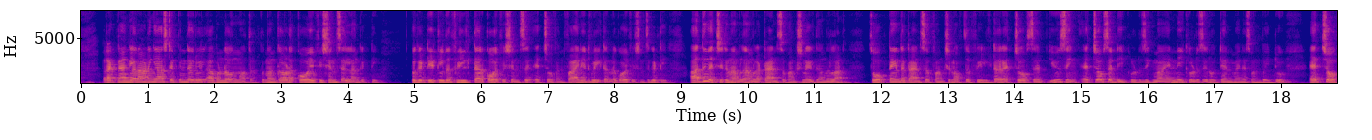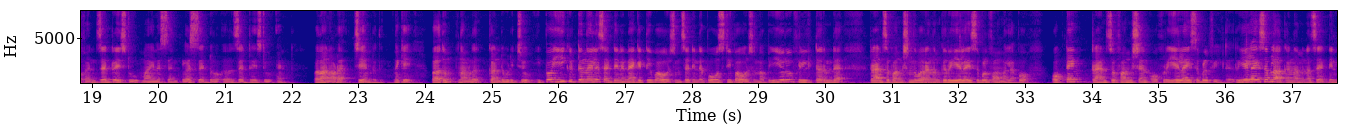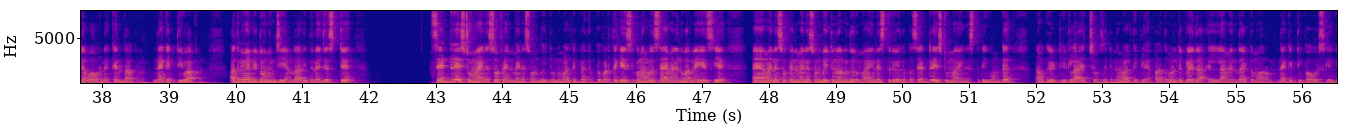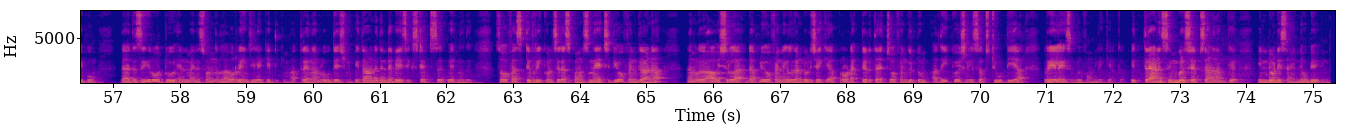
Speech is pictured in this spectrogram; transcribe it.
റെക്ടാംഗുലർ ആണെങ്കിൽ ആ സ്റ്റെപ്പിന്റെ ഒരു ലാഭം ഉണ്ടാവും മാത്രം. അപ്പോൾ നമുക്ക് അവിടെ കോഎഫിഷ്യൻസ് എല്ലാം കിട്ടി. ഇപ്പോൾ കിട്ടിയിട്ടുള്ളത് filter coefficients H of N finite ഫിൽറ്ററിന്റെ കോഎഫിഷ്യൻസ് കിട്ടി. അത് വെച്ചിട്ട് നമ്മൾ നമ്മളെ ട്രാൻസ്ഫർ ഫംഗ്ഷൻ എഴുതുക എന്നുള്ളതാണ്. So obtain the transfer function of the filter h of z using h of z equal to sigma n equal to 0 to n minus 1 by 2 h of n z raised to minus n plus z, uh, z raised to n. അപ്പോൾ അതാണ് അവിടെ ചെയ്യേണ്ടത്. Okay അപ്പോൾ അതും നമ്മൾ കണ്ടുപിടിച്ചു. ഇപ്പോൾ ഈ കിട്ടുന്നതിൽ സെഡിന്റെ നെഗറ്റീവ് പവേഴ്സും സെഡിന്റെ പോസിറ്റീവ് പവേഴ്സും ഉണ്ട്. അപ്പോൾ ഈ ഒരു ഫിൽറ്ററിന്റെ ട്രാൻസ്ഫർ ഫംഗ്ഷൻ എന്ന് പറയുന്നത് നമുക്ക് റിയലൈസബിൾ ഫോം അല്ല. അപ്പോൾ obtain transfer function of realizable filter realizable ആക്കാൻ നമ്മൾ സെഡിന്റെ പവറിനൊക്കെ എന്താക്കണം? നെഗറ്റീവ് ആക്കണം. അതിന് വേണ്ടിയിട്ട് ഒന്നും ചെയ്യേണ്ട. ഇതിനെ just Z raise to minus of N minus one by two എന്ന് മൾട്ടിപ്ലൈ ചെയ്യും ഇപ്പോൾ ഇവിടുത്തെ കേസിൽ ഇപ്പോൾ നമ്മൾ സെവൻ എന്ന് പറഞ്ഞ കേസിൽ minus of N minus one by two എന്ന് പറഞ്ഞത് ഒരു മൈനസ് ത്രീ വരും. അപ്പോൾ Z raise to minus three കൊണ്ട് നമുക്ക് കിട്ടിയിട്ടുള്ള എച്ച് ഓഫ് സെഡിനെ മൾട്ടിപ്ലൈ അപ്പോൾ അത് മൾട്ടിപ്ലൈ ചെയ്താൽ എല്ലാം എന്തായിട്ട് മാറും? നെഗറ്റീവ് പവേഴ്സിലേക്ക് പോകും. അതായത് zero to N minus one എന്നുള്ള ഒരു റേഞ്ചിലേക്ക് എത്തിക്കും. അത്രയും നമ്മൾ ഉദ്ദേശിക്കുന്നത്. അപ്പോൾ ഇതാണ് ഇതിന്റെ ബേസിക് സ്റ്റെപ്സ് വരുന്നത്. സോ ഫസ്റ്റ് ഫ്രീക്വൻസി റെസ്പോൺസ് എന്ന് എച്ച് ഡി ഓഫ് എൻ കാണുക. നമ്മൾ ആവശ്യമുള്ള ഡബ്ല്യു ഓഫ് എന്നുകൾ കണ്ടുപിടിച്ച് വയ്ക്കുക പ്രൊഡക്റ്റ് എടുത്ത എച്ച് ഓഫ് എൻ കിട്ടും. അത് ഇക്വേഷനിൽ സബ്സ്റ്റിറ്റ്യൂട്ട് ചെയ്യുക. റിയലൈസബിൾ ഫോമിലേക്ക് ആക്കുക. ഇത്രയാണ് സിമ്പിൾ സ്റ്റെപ്സ് ആണ് നമുക്ക് വിൻഡോ ഡിസൈനിന് ഉപയോഗിക്കുന്നത്.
